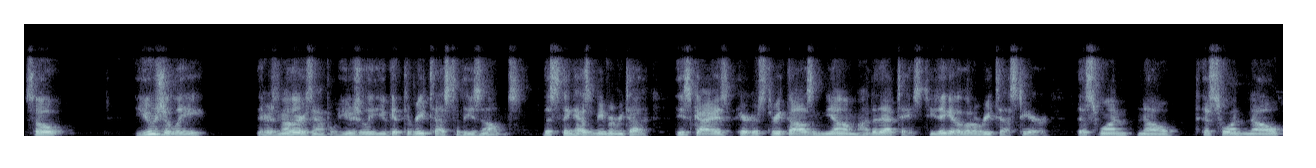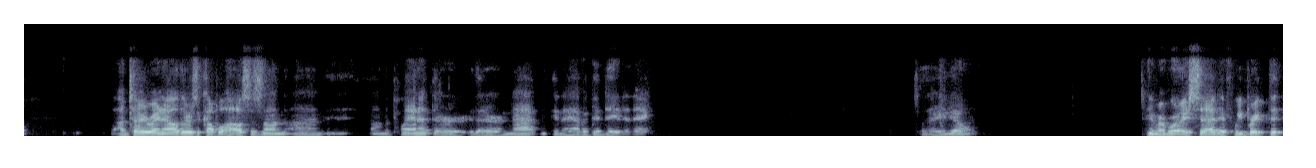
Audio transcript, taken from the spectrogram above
So usually, there's another example. Usually you get the retest of these zones. This thing hasn't even retested. These guys, here's 3,000, yum, how did that taste? You did get a little retest here. This one, no. This one, no. I'll tell you right now, there's a couple houses on, on, on the planet that are, that are not gonna have a good day today. So there you go. You remember what I said? If we break the,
